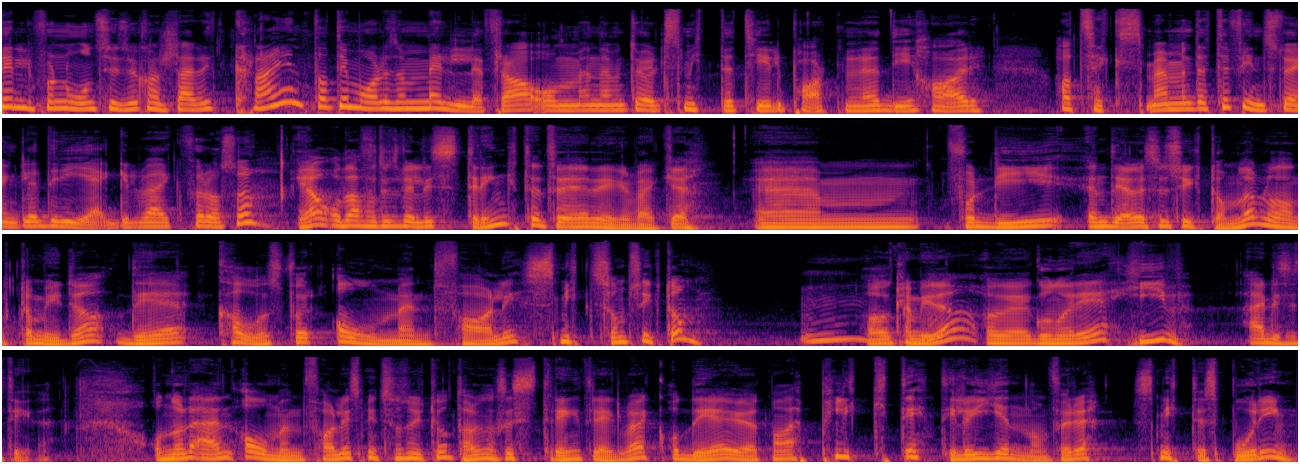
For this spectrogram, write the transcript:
til. For noen syns jo kanskje det er litt kleint at de må liksom melde fra om en eventuell smitte til partnere de har hatt sex med. Men dette finnes det jo egentlig et regelverk for også. Ja, og det er faktisk veldig strengt, dette regelverket. Um, fordi en del av disse sykdommene, bl.a. klamydia, det kalles for allmennfarlig smittsom sykdom. Og klamydia og gonoré, hiv, er disse tingene. Og når det er en allmennfarlig smittsom sykdom, da er det ganske strengt regelverk, og det gjør at man er pliktig til å gjennomføre smittesporing.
